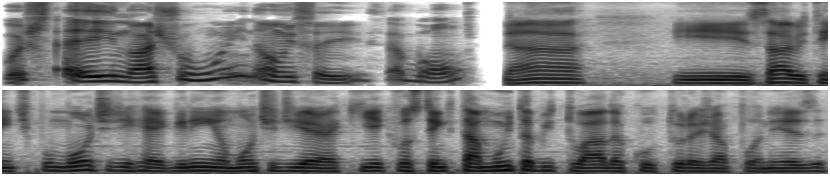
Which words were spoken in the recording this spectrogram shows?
Gostei, não acho ruim não isso aí, isso é bom. Ah, e sabe, tem tipo um monte de regrinha, um monte de hierarquia que você tem que estar tá muito habituado à cultura japonesa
